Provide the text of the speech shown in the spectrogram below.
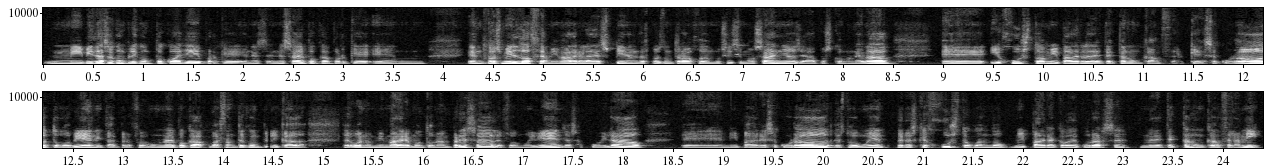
mi vida se complica un poco allí, porque en, esa época, porque en, en, 2012 a mi madre la despiden después de un trabajo de muchísimos años, ya pues con una edad, eh, y justo a mi padre le detectan un cáncer, que se curó, todo bien y tal, pero fue una época bastante complicada. Entonces, bueno, mi madre montó una empresa, le fue muy bien, ya se ha jubilado, eh, mi padre se curó, estuvo muy bien, pero es que justo cuando mi padre acaba de curarse, me detectan un cáncer a mí.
